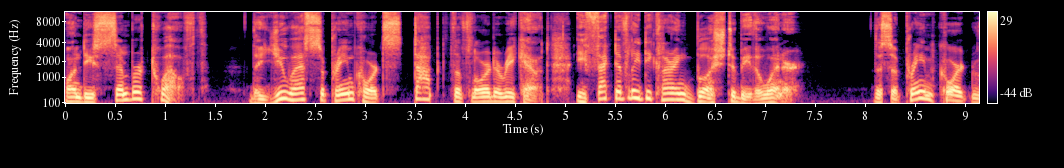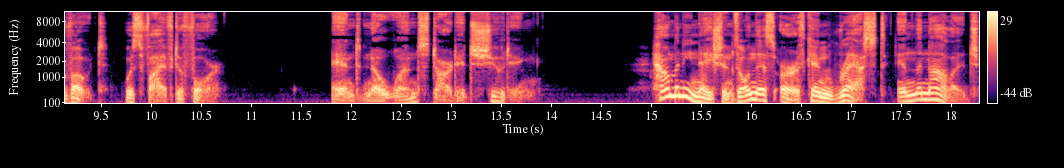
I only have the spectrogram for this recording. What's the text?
on December 12th, the U.S. Supreme Court stopped the Florida recount, effectively declaring Bush to be the winner. The Supreme Court vote was 5 to 4. And no one started shooting. How many nations on this earth can rest in the knowledge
